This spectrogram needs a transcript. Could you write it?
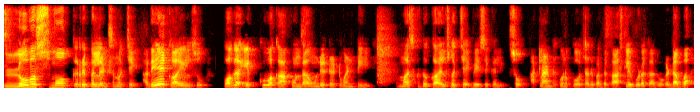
లో స్మోక్ రిపెల్లెంట్స్ అని వచ్చాయి. అదే కాయిల్స్ పొగ ఎక్కువ కాకుండా ఉండేటటువంటి మస్కిటో కాయిల్స్ వచ్చాయి బేసికలీ సో అట్లాంటివి కొనుక్కోవచ్చు. అది పెద్ద కాస్ట్లీ కూడా కాదు. ఒక డబ్బా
